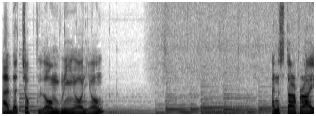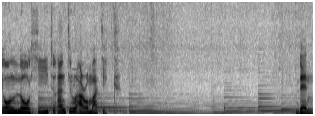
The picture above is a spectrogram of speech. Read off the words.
Add the chopped long green onion and stir fry on low heat until aromatic. Then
